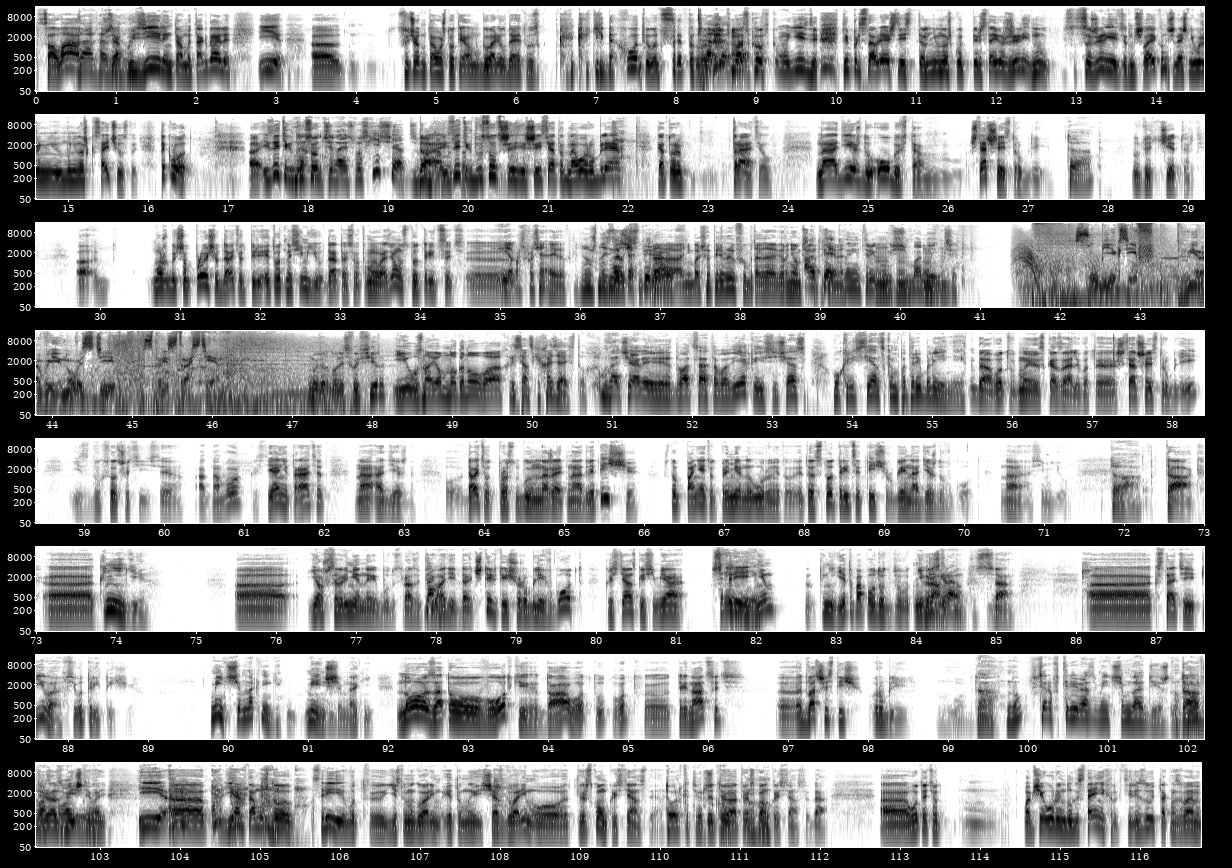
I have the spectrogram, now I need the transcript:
салат, да, да, всякую да, да. зелень там и так далее. И э, с учетом того, что вот я вам говорил до этого, какие доходы вот с этого да, да, московскому езде, ты представляешь, если там немножко вот перестаешь жалеть, ну, сожалеть этому человеку, начинаешь его уже ему немножко сочувствовать. Так вот, а, из этих 200... Начинаешь восхищаться. Да, из что... этих 261 рубля, который тратил на одежду, обувь там 66 рублей. Так. Ну, то есть четверть а, может быть, чтобы проще, давайте вот это вот на семью, да, то есть вот мы возьмем 130... Э... Я прошу прощения, нужно сделать да, небольшой перерыв, и мы тогда вернемся Опять к этой теме. на интригующем угу, моменте. Субъектив. Мировые новости с пристрастием. Мы вернулись в эфир и узнаем много нового о христианских хозяйствах. В начале 20 века и сейчас о крестьянском потреблении. Да, вот мы сказали, вот 66 э, рублей из 261 крестьяне тратят на одежду. Давайте вот просто будем умножать на 2000, чтобы понять вот примерный уровень. Это 130 тысяч рублей на одежду в год, на семью. Так. Так, э, книги. Э, я уж современные буду сразу переводить. Давай. Да, 4 тысячи рублей в год, крестьянская семья в среднем. среднем книги. Это по поводу вот, неграмотности. Да. А, кстати, пиво всего 3 тысячи. Меньше, чем на книге. Меньше, чем на книге. Но зато водки, да, вот тут вот 13, э, 26 э, тысяч рублей. в год. Да, ну, все в три раза меньше, чем на одежду. Да, ну, в три раза меньше, чем на одежду. И э, я к тому, что среди, вот если мы говорим, это мы сейчас говорим о тверском крестьянстве. Только тверском. Это о тверском угу. крестьянстве, да. Э, вот эти вот Вообще уровень благосостояния характеризует так называемое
